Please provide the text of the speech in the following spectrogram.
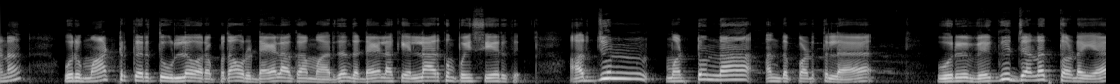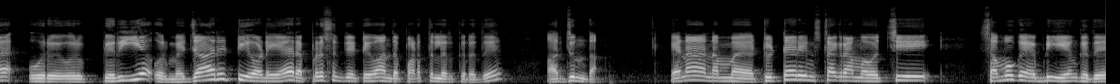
ஆனால் ஒரு மாற்று கருத்து உள்ளே வரப்போ தான் ஒரு டயலாகாக மாறுது. அந்த டயலாக் எல்லாருக்கும் போய் சேருது. அர்ஜுன் மட்டும்தான் அந்த படத்தில் ஒரு வெகு ஜனத்தோடைய ஒரு ஒரு பெரிய ஒரு மெஜாரிட்டியோடைய ரெப்ரசன்டேட்டிவாக அந்த படத்தில் இருக்கிறது அர்ஜுன் தான். ஏன்னா நம்ம ட்விட்டர் இன்ஸ்டாகிராமை வச்சு சமூகம் எப்படி இயங்குது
